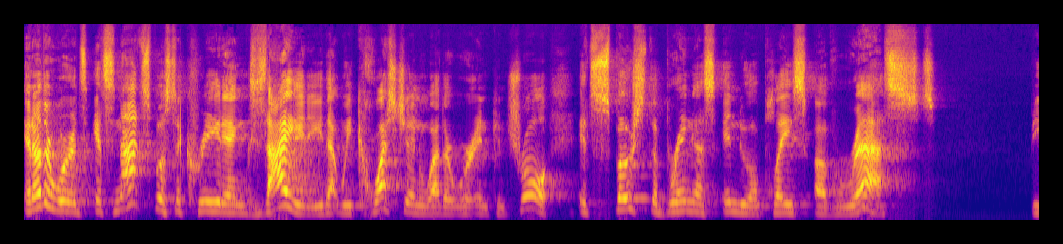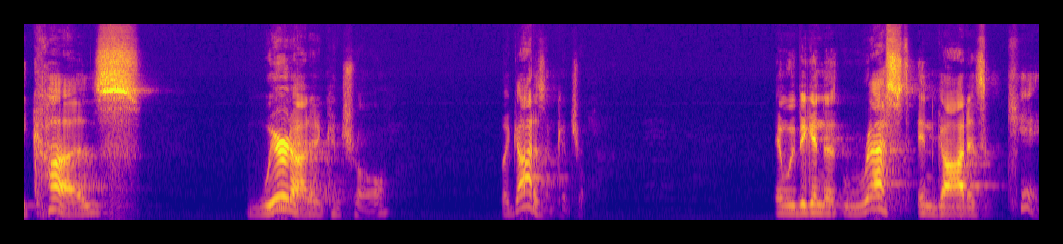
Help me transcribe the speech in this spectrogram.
In other words, it's not supposed to create anxiety that we question whether we're in control. It's supposed to bring us into a place of rest because we're not in control, but God is in control. And we begin to rest in God as King.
